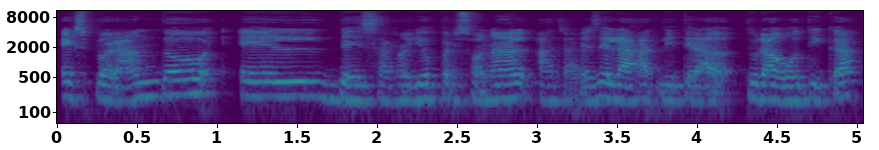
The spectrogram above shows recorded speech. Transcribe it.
Explorando el desarrollo personal a través de la literatura gótica,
